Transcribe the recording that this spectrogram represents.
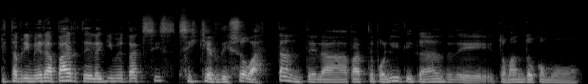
esta primera parte de la quimiotaxis se izquierdizó bastante la parte política, de, tomando como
